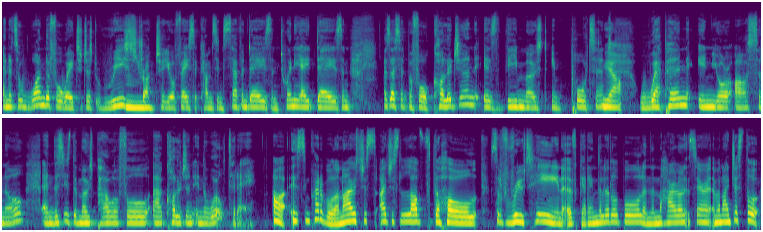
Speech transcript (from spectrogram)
and it's a wonderful way to just restructure mm. your face. It comes in seven days and 28 days. And as I said before, collagen is the most important yeah. weapon in your arsenal. And this is the most powerful uh, collagen in the world today. Oh, it's incredible. And I was just, I just love the whole sort of routine of getting the little ball and then the hyaluronic serum. I mean, I just thought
